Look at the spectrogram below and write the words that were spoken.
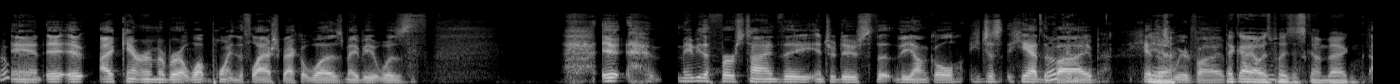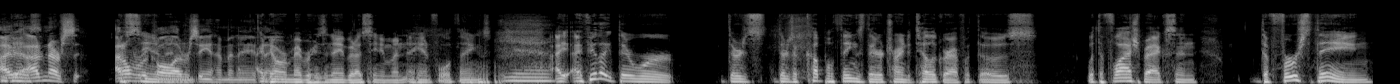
Okay. and it, it I can't remember at what point in the flashback it was. Maybe it was. It maybe the first time they introduced the, the uncle, he just he had the Okay. vibe. He had Yeah. this weird vibe. That guy always plays a scumbag. I, I've never. Se- I don't recall in- ever seeing him in anything. I don't remember his name, but I've seen him in a handful of things. yeah. I, I feel like there were there's there's a couple things they're trying to telegraph with those with the flashbacks and the first thing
